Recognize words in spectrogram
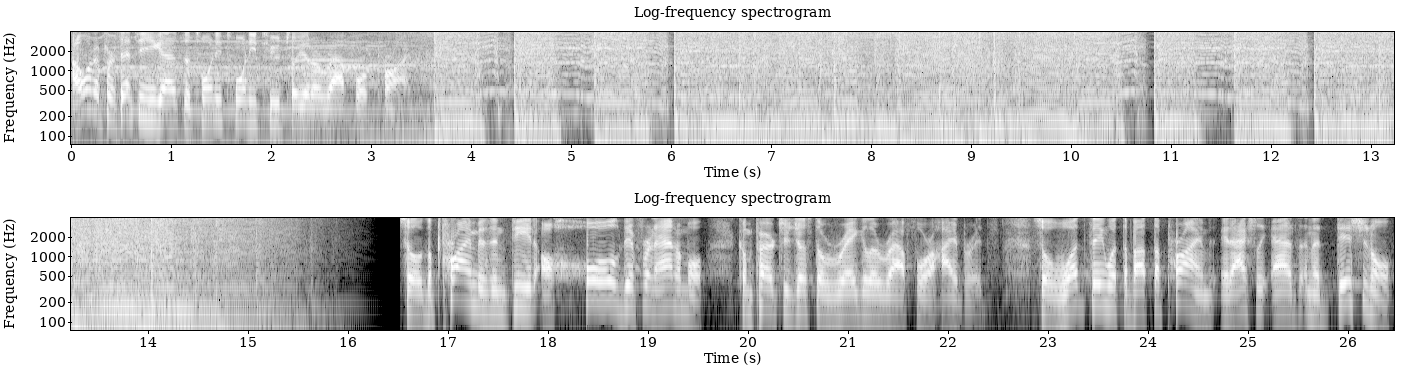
I want to present to you guys the 2022 Toyota RAV4 Prime. So the Prime is indeed a whole different animal compared to just the regular RAV4 hybrids. So one thing with about the Prime, it actually adds an additional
